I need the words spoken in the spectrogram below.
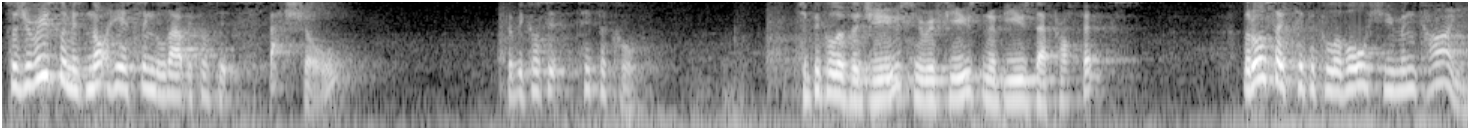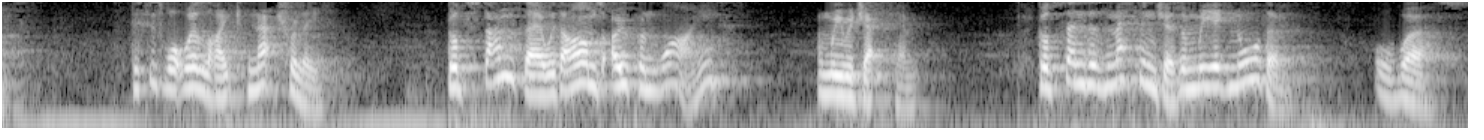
So Jerusalem is not here singled out because it's special, but because it's typical. Typical of the Jews who refused and abused their prophets, but also typical of all humankind. This is what we're like naturally. God stands there with arms open wide and we reject him. God sends us messengers and we ignore them. Or worse.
